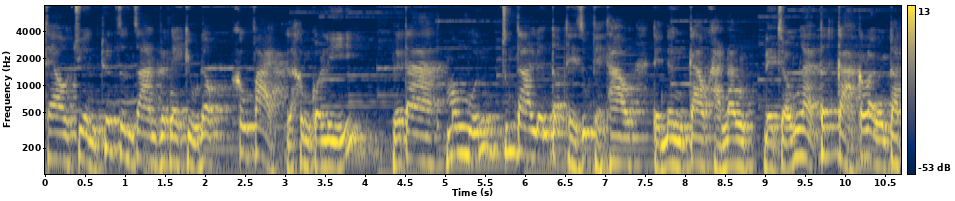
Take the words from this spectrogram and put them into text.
Theo truyền thuyết dân gian về ngày cửu động không phải là không có lý. Người ta mong muốn chúng ta luyện tập thể dục thể thao để nâng cao khả năng để chống lại tất cả các loại bệnh tật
